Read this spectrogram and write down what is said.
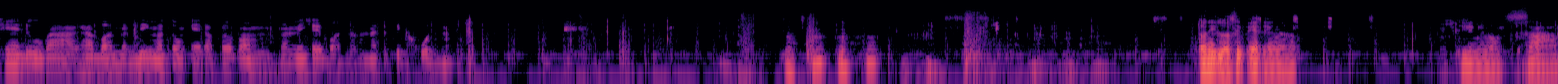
แล้วก็แค่ดูว่าถ้าบอทมันวิ่งมาตรงแอร์ดรอปแล้วว่ามันไม่ใช่บอทแล้วมันน่าจะเป็นคนน่ะอื้อหืออื้อหือตอนนี้เหลือสิบเอ็ดเองนะครับ ทีมเราสาม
